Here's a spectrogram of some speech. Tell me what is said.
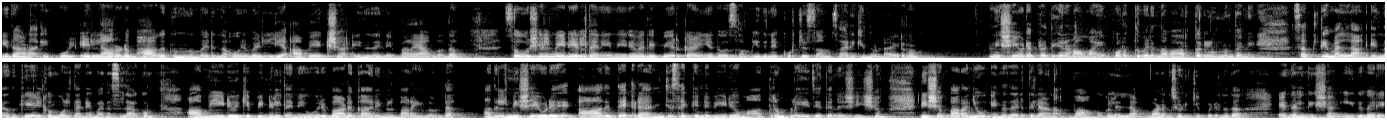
ഇതാണ് ഇപ്പോൾ എല്ലാവരുടെ ഭാഗത്തു നിന്നും വരുന്ന ഒരു വലിയ അപേക്ഷ എന്ന് തന്നെ പറയാവുന്നത്. സോഷ്യൽ മീഡിയയിൽ തന്നെ നിരവധി പേർ കഴിഞ്ഞ ദിവസം ഇതിനെക്കുറിച്ച് സംസാരിക്കുന്നുണ്ടായിരുന്നു. നിഷയുടെ പ്രതികരണവുമായി പുറത്തു വരുന്ന വാർത്തകളൊന്നും തന്നെ സത്യമല്ല എന്നത് കേൾക്കുമ്പോൾ തന്നെ മനസ്സിലാകും. ആ വീഡിയോയ്ക്ക് പിന്നിൽ തന്നെ ഒരുപാട് കാര്യങ്ങൾ പറയുന്നുണ്ട്. അതിൽ നിഷയുടെ ആദ്യത്തെ ഒരു അഞ്ച് സെക്കൻഡ് വീഡിയോ മാത്രം പ്ലേ ചെയ്തതിന് ശേഷം നിഷ പറഞ്ഞു എന്ന തരത്തിലാണ് വാക്കുകളെല്ലാം വളച്ചൊടിക്കപ്പെടുന്നത്. എന്നാൽ നിഷ ഇതുവരെ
